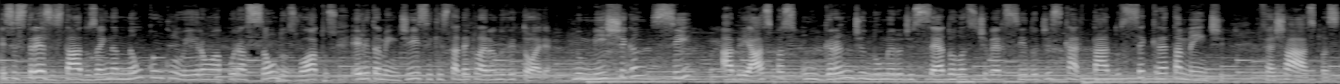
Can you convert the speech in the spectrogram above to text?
Esses três estados ainda não concluíram a apuração dos votos. Ele também disse que está declarando vitória no Michigan se, abre aspas, um grande número de cédulas tiver sido descartado secretamente. Fecha aspas.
